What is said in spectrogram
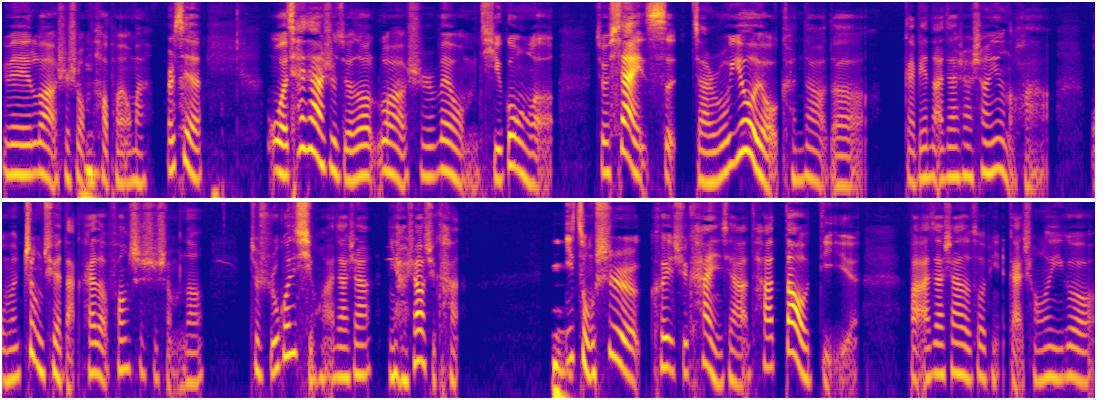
因为陆老师是我们的好朋友嘛。而且，我恰恰是觉得陆老师为我们提供了，就下一次假如又有肯导的改编的阿加莎上映的话，我们正确打开的方式是什么呢？就是如果你喜欢阿加莎，你还是要去看，你总是可以去看一下他到底把阿加莎的作品改成了一个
